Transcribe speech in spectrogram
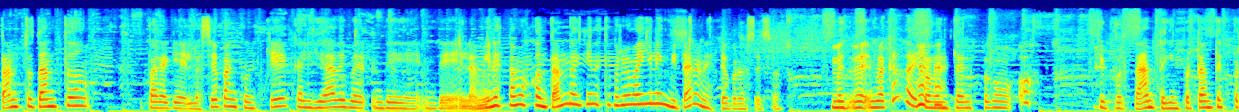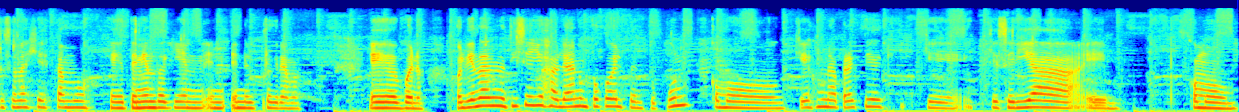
tanto, tanto para que lo sepan con qué calidad de, de, la mina estamos contando aquí en este programa y le invitaron a este proceso. Me, acaba de comentar, fue como, oh, qué importante, qué importantes personajes estamos eh, teniendo aquí en, el programa. Eh, bueno, volviendo a la noticia, ellos hablaban un poco del pentucún, como que es una práctica que, que sería eh, como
